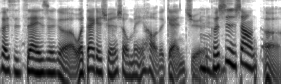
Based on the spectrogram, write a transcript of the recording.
focus 在这个我带给选手美好的感觉，嗯可事实上，呃。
